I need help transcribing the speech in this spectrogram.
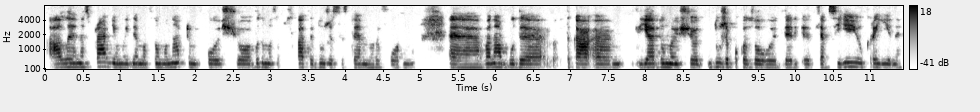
але насправді ми йдемо в тому напрямку, що будемо запускати дуже системну реформу. Е, вона буде така, е, я думаю, що дуже показовою для, для всієї України.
